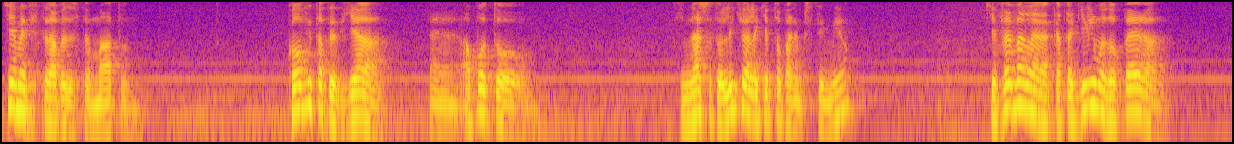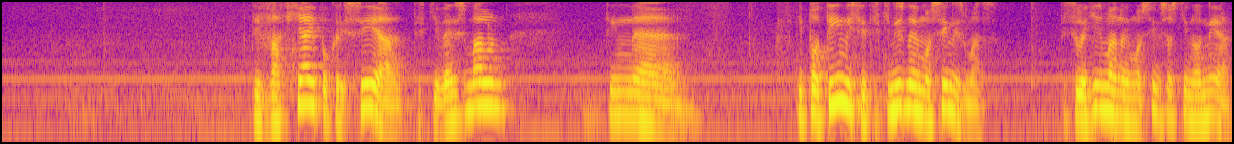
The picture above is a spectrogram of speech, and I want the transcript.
και με τις τράπεζες θεμάτων. Κόβει τα παιδιά ε, από το γυμνάσιο το Λύκειο αλλά και από το Πανεπιστήμιο και βέβαια να καταγγείλουμε εδώ πέρα τη βαθιά υποκρισία της κυβέρνησης, μάλλον την ε, υποτίμηση της κοινής νοημοσύνης μας, της συλλογής μας νοημοσύνης ως κοινωνία,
